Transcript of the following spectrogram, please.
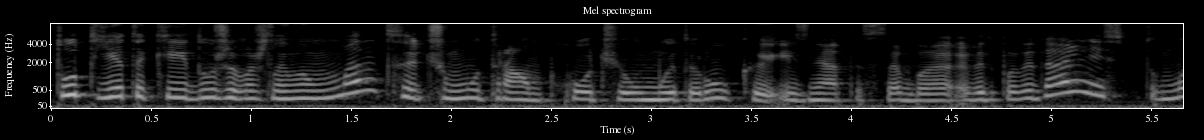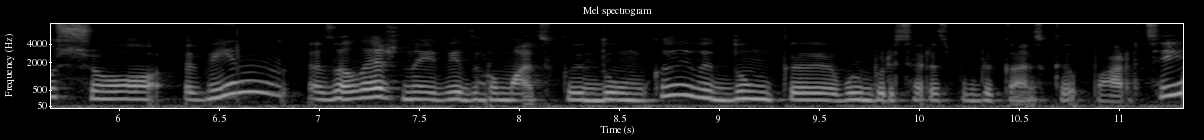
Тут є такий дуже важливий момент, чому Трамп хоче умити руки і зняти з себе відповідальність, тому що він залежний від громадської думки, від думки виборця республіканської партії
